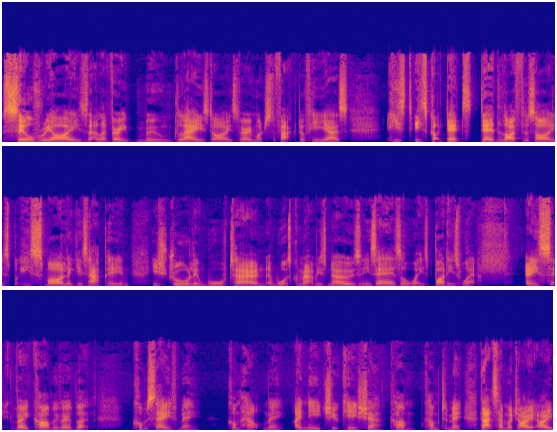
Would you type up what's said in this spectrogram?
silvery eyes that are like very moon glazed eyes. Very much the fact of he has he's he's got dead dead lifeless eyes, but he's smiling, he's happy, and he's drooling water, and, and water's coming out of his nose, and his hair's all wet, his body's wet, and he's very calmly, very like, "Come save me, come help me, I need you, Keisha, come, come to me." That's how much I, I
